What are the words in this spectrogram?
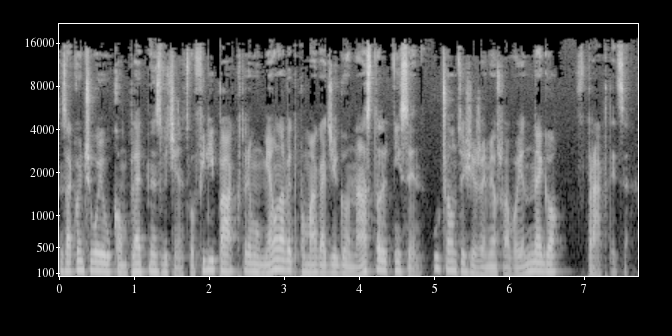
zakończyło ją kompletne zwycięstwo Filipa, któremu miał nawet pomagać jego nastoletni syn, uczący się rzemiosła wojennego w praktyce.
